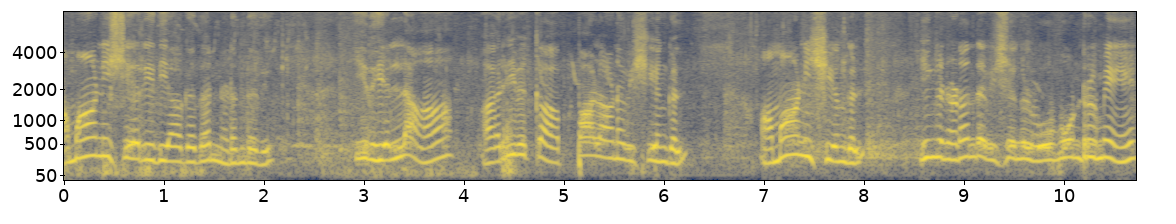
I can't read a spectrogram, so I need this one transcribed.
அமானுஷ்ய ரீதியாக தான் நடந்தது. இது எல்லாம் அறிவுக்கு அப்பாலான விஷயங்கள் அமானுஷ்யங்கள். இங்கு நடந்த விஷயங்கள் ஒவ்வொன்றுமே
